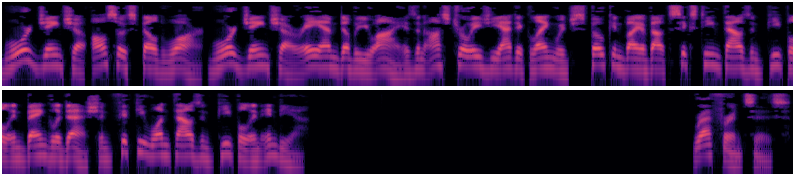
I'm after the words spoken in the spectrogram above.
War Jaintia also spelled War, War Jaintia or AMWI is an Austroasiatic language spoken by about 16,000 people in Bangladesh and 51,000 people in India. References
